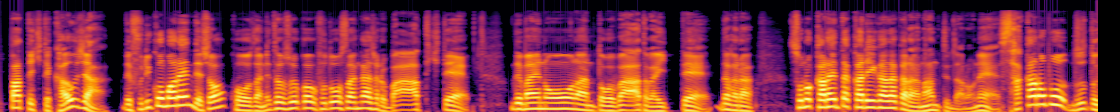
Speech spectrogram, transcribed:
っ張ってきて買うじゃん。で振り込まれんでしょ？口座に。それこ不動産会社のバーって来て。で前のオーナーのとこバーとか行って。だからその枯れた借りがだから何て言うんだろうね。遡ずっと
